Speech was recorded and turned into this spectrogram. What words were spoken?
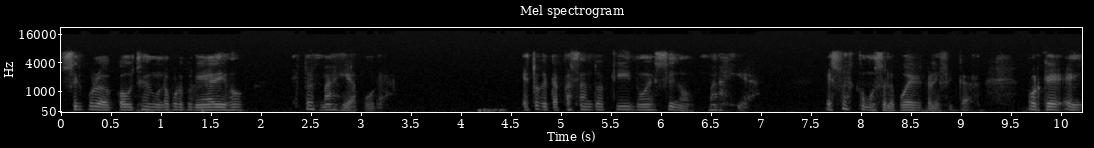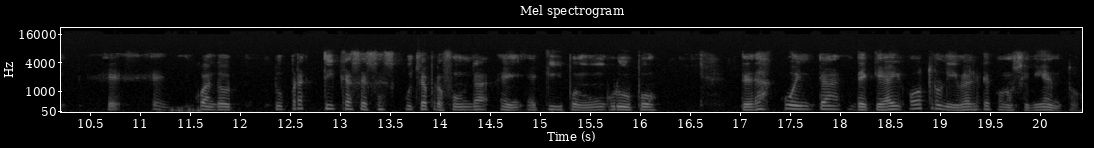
círculo de coaching en una oportunidad dijo, esto es magia pura. Esto que está pasando aquí no es sino magia. Eso es como se le puede calificar. Porque eh, eh, cuando tú practicas esa escucha profunda en equipo, en un grupo, te das cuenta de que hay otro nivel de conocimiento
